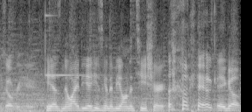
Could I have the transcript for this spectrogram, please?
He's over here. He has no idea he's gonna be on a t-shirt. okay, okay, go.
